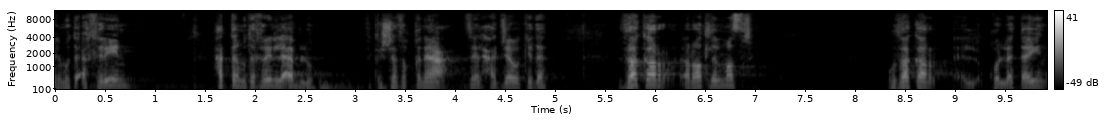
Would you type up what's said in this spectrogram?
المتأخرين حتى المتأخرين اللي قبله كشاف القناع زي الحجاوي كده ذكر الرطل المصري وذكر القلتين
